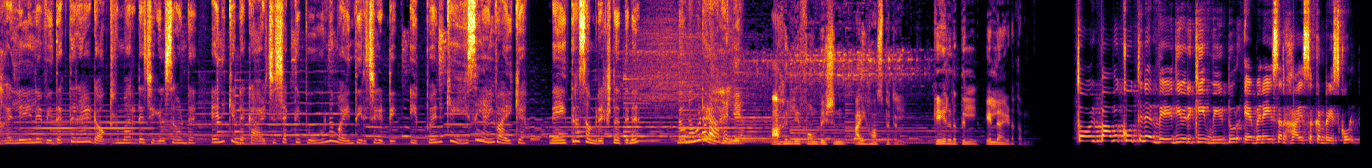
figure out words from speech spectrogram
അഹല്യയിലെ വിദഗ്ധരായ ഡോക്ടർമാരുടെ ചികിത്സ കൊണ്ട് എനിക്ക് എന്റെ കാഴ്ചശക്തി പൂർണമായും തിരിച്ചു കിട്ടി. ഇപ്പൊ എനിക്ക് ഈസിയായി വായിക്കാം. നേത്ര സംരക്ഷണത്തിന് നമ്മുടെ Ahalya. Ahalya. Foundation eye hospital കേരളത്തിൽ എല്ലായിടത്തും. തോൽപ്പാവക്കൂത്തിന് വേദിയൊരുക്കി Veetoor Ebenezer higher secondary school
